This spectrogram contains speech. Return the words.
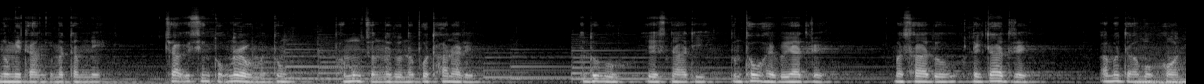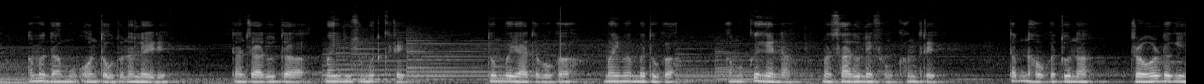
ꯅꯨꯃꯤꯗꯥꯡꯒꯤ ꯃꯇꯝꯅꯤ ꯆꯥꯛ ꯏꯁꯤꯡ ꯇꯣꯛꯅꯔꯕ ꯃꯇꯨꯡ ꯐꯃꯨꯡ ꯆꯪꯅꯗꯨꯅ ꯄꯣꯊꯥꯅꯔꯦ ꯑꯗꯨꯕꯨ ꯌꯦꯁꯅꯥꯗꯤ ꯇꯨꯝꯊꯧ ꯍꯥꯏꯕ ꯌꯥꯗ꯭ꯔꯦ ꯃꯁꯥꯗꯨ ꯂꯩꯇꯥꯗ꯭ꯔꯦ ꯑꯃꯗ ꯑꯃꯨꯛ ꯑꯣꯟ ꯑꯃꯗ ꯑꯃꯨꯛ ꯑꯣꯟ ꯇꯧꯗꯨꯅ ꯂꯩꯔꯦ ꯇꯥꯟꯖꯥꯗꯨꯗ ꯃꯩꯗꯨꯁꯨ ꯃꯨꯠꯈ꯭ꯔꯦ ꯇꯨꯝꯕ ꯌꯥꯗꯕꯒ ꯃꯩ ꯃꯝꯕꯗꯨꯒ ꯑꯃꯨꯛꯀ ꯍꯦꯟꯅ ꯃꯁꯥꯗꯨ ꯂꯩꯐꯝ ꯈꯪꯗ꯭ꯔꯦ ꯇꯞꯅ ꯍꯧꯒꯠꯇꯨꯅ ꯗ꯭ꯔꯋꯔꯗꯒꯤ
